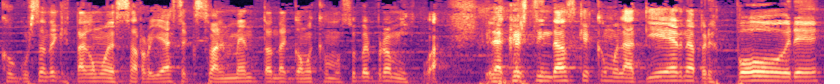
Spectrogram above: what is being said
concursante que está como desarrollada sexualmente, anda como es como súper promiscua. Y la Kirsten Dunst que es como la tierna, pero es pobre.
